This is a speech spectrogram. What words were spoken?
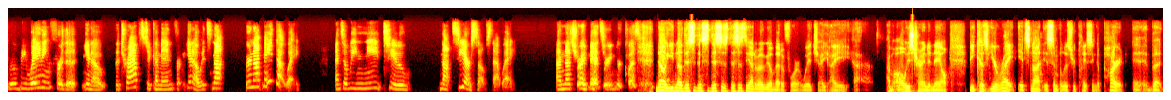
we'll be waiting for the, you know, the traps to come in. For you know, it's not. We're not made that way, and so we need to not see ourselves that way. I'm not sure I'm answering your question. No, you know this is this this is this is the automobile metaphor, which I I I'm always trying to nail, because you're right. It's not as simple as replacing a part, uh, but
